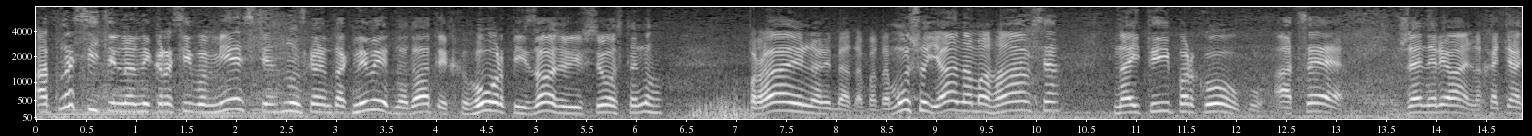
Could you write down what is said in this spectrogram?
относительно некрасивом месте? Ну, скажем так, не видно, да, тих гор, пейзажів і всього остального. Правильно, ребята, потому що я намагався знайти парковку, а це вже нереально. Хоча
